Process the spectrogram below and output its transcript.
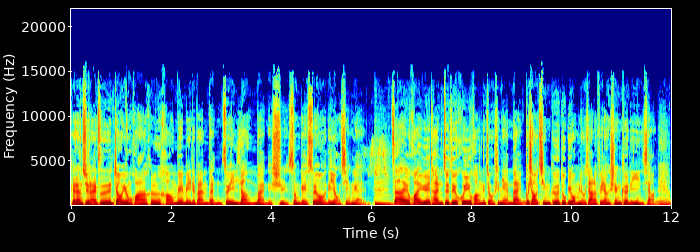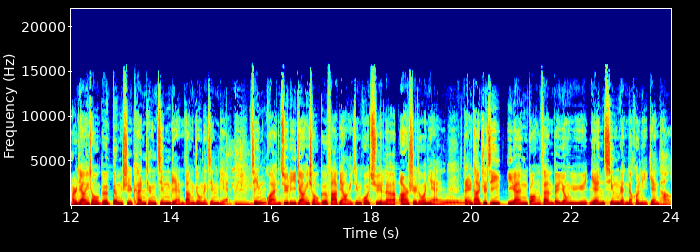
该两曲来自赵咏华和好妹妹的版本，《最浪漫的事》送给所有的有情人。在华语乐坛最最辉煌的九十年代，不少情歌都给我们留下了非常深刻的印象，而这样一首歌更是堪称经典当中的经典。尽管距离这样一首歌发表已经过去了二十多年，但是它至今依然广泛被用于年轻人的婚礼殿堂。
